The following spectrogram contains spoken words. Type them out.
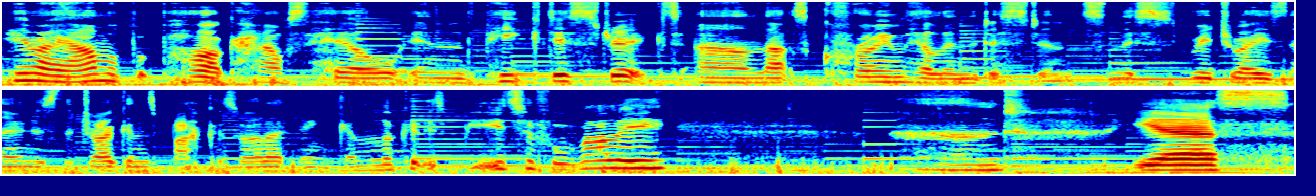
Here I am up at Parkhouse Hill in the Peak District and that's Chrome Hill in the distance and this ridgeway is known as the Dragon's Back as well I think. And look at this beautiful valley. And yes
